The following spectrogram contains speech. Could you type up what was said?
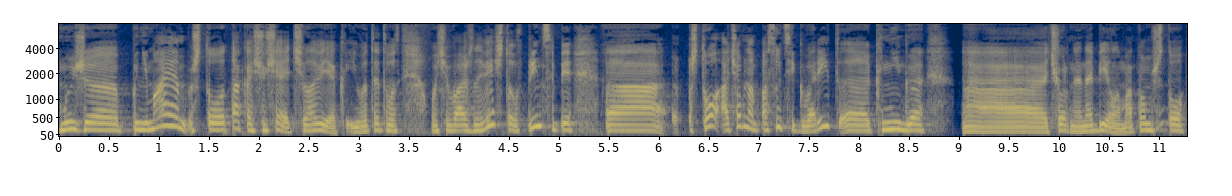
мы же понимаем, что так ощущает человек. И вот это вот очень важная вещь, что, в принципе, э, что, о чем нам, по сути, говорит э, книга э, «Черное на белом», о том, что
